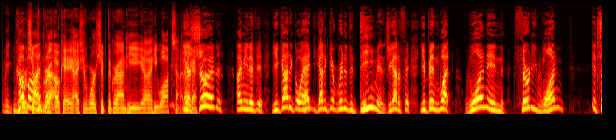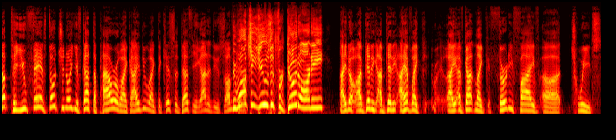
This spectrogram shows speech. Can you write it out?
I mean, come worship on the gra- now. Okay, I should worship the ground he uh, he walks on. You okay. should. I mean, if you, you got to go ahead, you got to get rid of the demons. You got to. You've been what one in thirty-one. It's up to you, fans. Don't you know you've got the power like I do, like the kiss of death? You got to do something. Then why don't you use it for good, Arnie? I know. I'm getting. I'm getting. I have like. I, I've gotten like 35 uh, tweets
